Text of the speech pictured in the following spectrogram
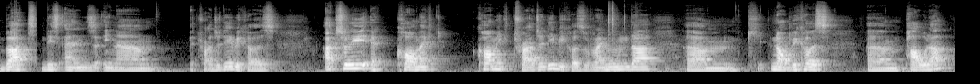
But this ends in um, a tragedy because actually a comic comic tragedy because Raimunda um, no because um, Paula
